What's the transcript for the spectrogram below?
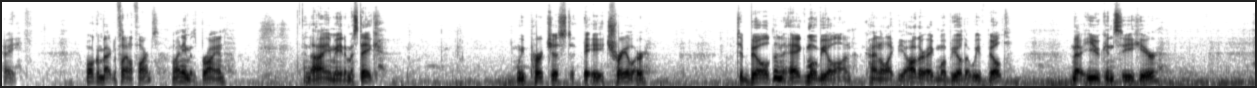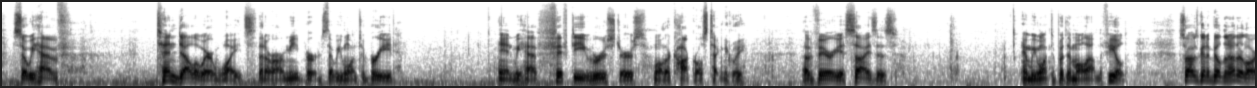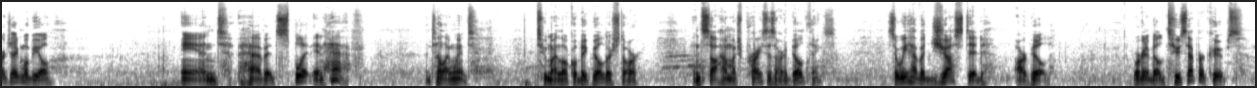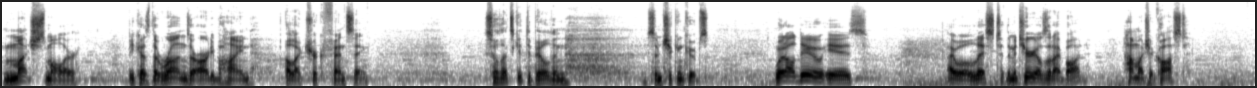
Hey, welcome back to Flannel Farms. My name is Brian, and I made a mistake. We purchased a trailer to build an eggmobile on, kind of like the other eggmobile that we've built, that you can see here. So we have 10 Delaware whites that are our meat birds that we want to breed. And we have 50 roosters, well they're cockerels technically, of various sizes. And we want to put them all out in the field. So I was going to build another large eggmobile and have it split in half until I went to my local big builder store and saw how much prices are to build things. So we have adjusted our build. We're going to build two separate coops, much smaller, because the runs are already behind electric fencing. So let's get to building some chicken coops. What I'll do is I will list the materials that I bought, how much it cost,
